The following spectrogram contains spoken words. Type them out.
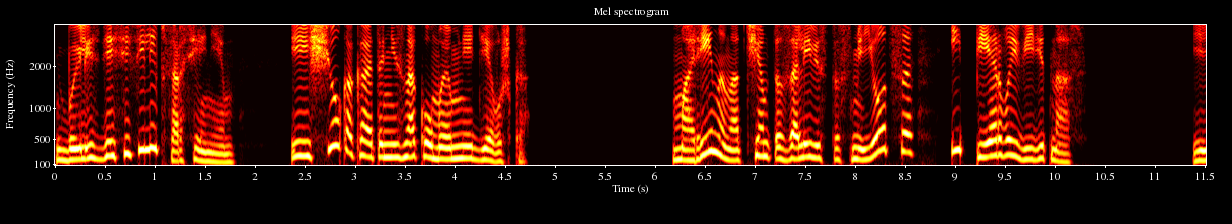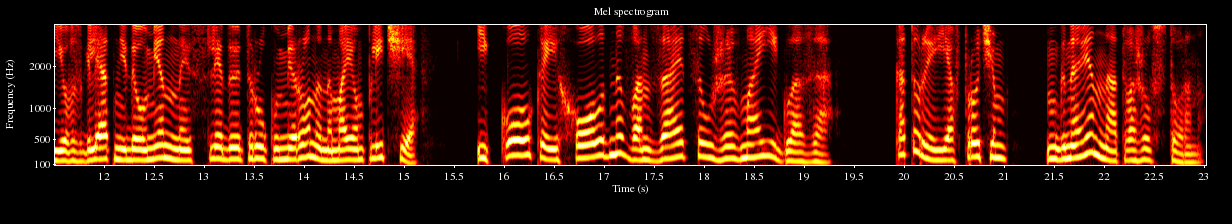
Были здесь и Филипп с Арсением, и еще какая-то незнакомая мне девушка. Марина над чем-то заливисто смеется и первой видит нас. Ее взгляд недоуменно исследует руку Мирона на моем плече, и колко и холодно вонзается уже в мои глаза, которые я, впрочем, мгновенно отвожу в сторону.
